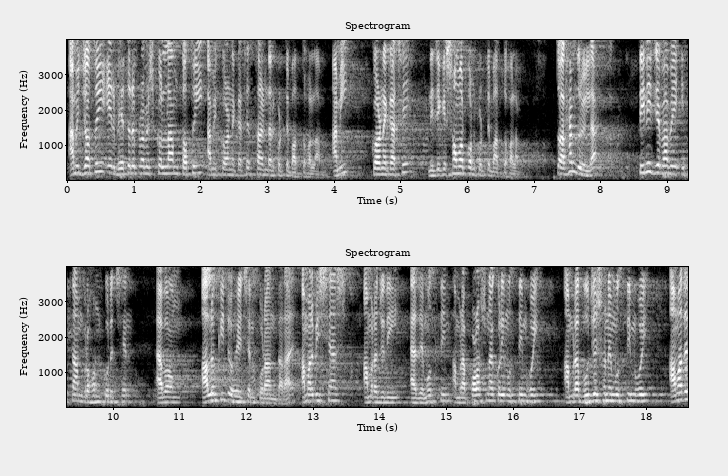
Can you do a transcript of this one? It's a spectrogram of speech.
আমি যতই এর ভেতরে প্রবেশ করলাম, ততই আমি কোরআনের কাছে সারেন্ডার করতে বাধ্য হলাম। আমি কোরআনের কাছে নিজেকে সমর্পণ করতে বাধ্য হলাম। তো আলহামদুলিল্লাহ, তিনি যেভাবে ইসলাম গ্রহণ করেছেন এবং আলোকিত হয়েছেন কোরআন দ্বারা আমার বিশ্বাস আমরা যদি অ্যাজ এ মুসলিম আমরা পড়াশোনা করি মুসলিম হই, আমরা বুঝে শুনে মুসলিম হই, আমাদের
